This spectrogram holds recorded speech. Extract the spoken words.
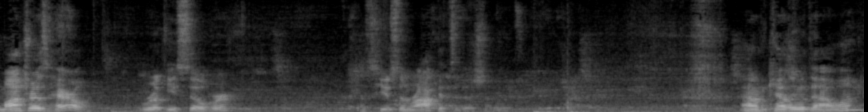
Montrezl Harrell, rookie silver. That's Houston Rockets edition. Adam Kelly with that one.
